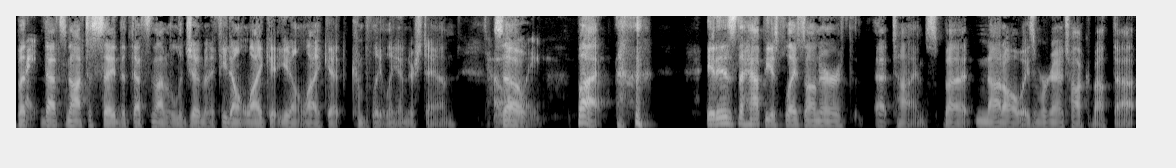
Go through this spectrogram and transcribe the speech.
but Right. that's not to say that that's not legitimate if you don't like it you don't like it. Completely understand. So- but it is the happiest place on earth at times but not always and we're going to talk about that.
